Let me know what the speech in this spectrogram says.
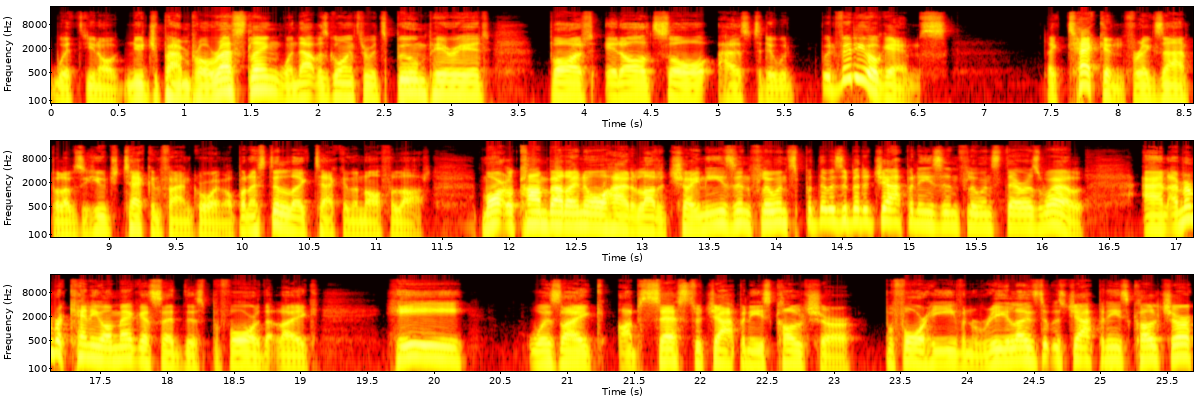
with, you know, New Japan Pro Wrestling when that was going through its boom period, but it also has to do with, with video games. Like Tekken, for example. I was a huge Tekken fan growing up, and I still like Tekken an awful lot. Mortal Kombat, I know, had a lot of Chinese influence, but there was a bit of Japanese influence there as well. And I remember Kenny Omega said this before that, like, he was like obsessed with Japanese culture before he even realized it was Japanese culture.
